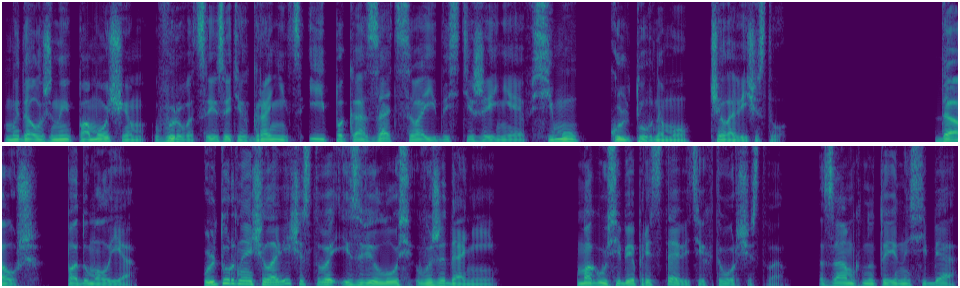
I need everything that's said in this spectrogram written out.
Мы должны помочь им вырваться из этих границ и показать свои достижения всему культурному человечеству. «Да уж», — подумал я, — «культурное человечество извелось в ожидании. Могу себе представить их творчество. Замкнутые на себя,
